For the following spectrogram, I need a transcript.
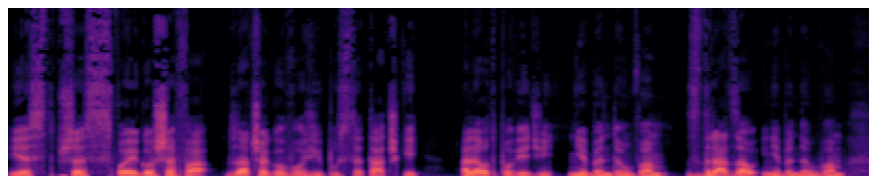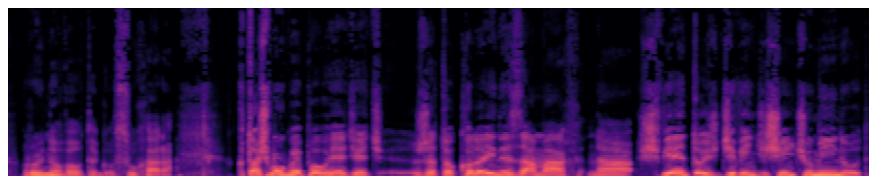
jest przez swojego szefa, dlaczego wozi puste taczki ale odpowiedzi nie będę wam zdradzał i nie będę wam rujnował tego suchara. Ktoś mógłby powiedzieć, że to kolejny zamach na świętość 90 minut,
